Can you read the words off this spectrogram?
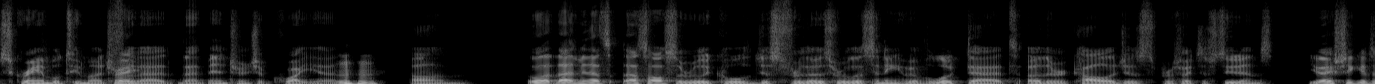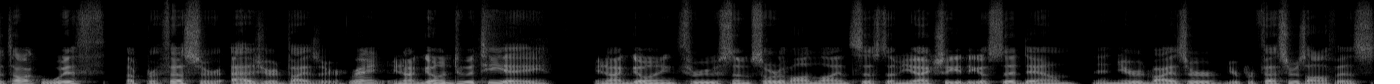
scramble too much Right. for that that internship quite yet hmm um well that, i mean that's that's also really cool just for those who are listening who have looked at other colleges prospective students. You actually get to talk with a professor as your advisor. Right. you're not going to a ta you're not going through some sort of online system. You actually get to go sit down in your advisor your professor's office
